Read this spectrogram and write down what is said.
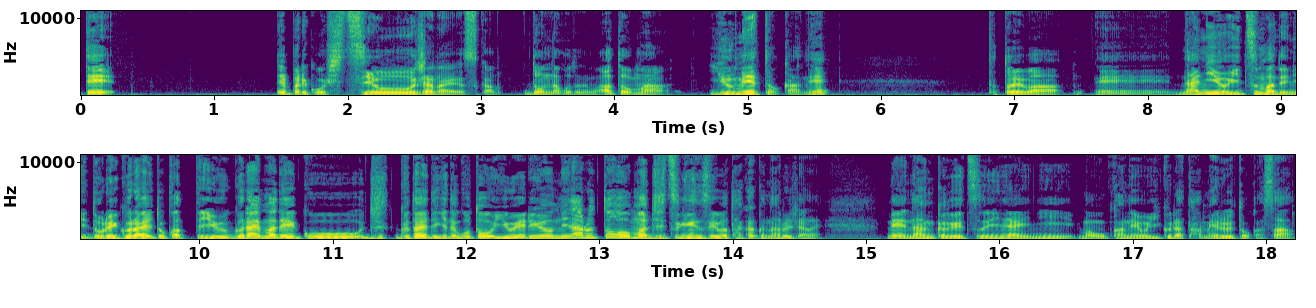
て、やっぱりこう必要じゃないですか。どんなことでも。あと、まあ、夢とかね。例えば、えー、何をいつまでにどれくらいとかっていうぐらいまで、こう、具体的なことを言えるようになると、まあ実現性は高くなるじゃない。ね、何ヶ月以内に、まあお金をいくら貯めるとかさ、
